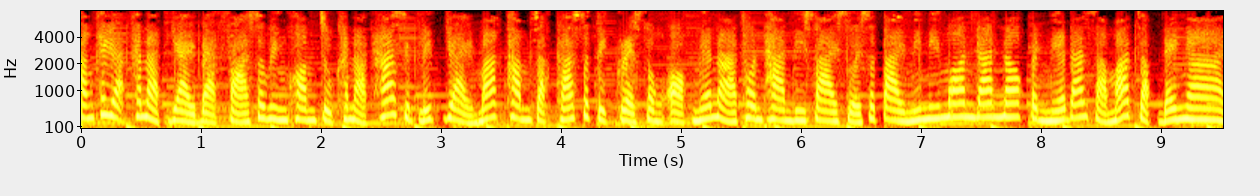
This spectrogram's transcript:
ทั้งขยะขนาดใหญ่แบบฝาสวิงความจุขนาด 50 ลิตรใหญ่มากทำจากพลาสติกเกรดส่งออกเนื้อหนาทนทานดีไซน์สวยสไตล์มินิมอลด้านนอกเป็นเนื้อด้านสามารถจับได้ง่าย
